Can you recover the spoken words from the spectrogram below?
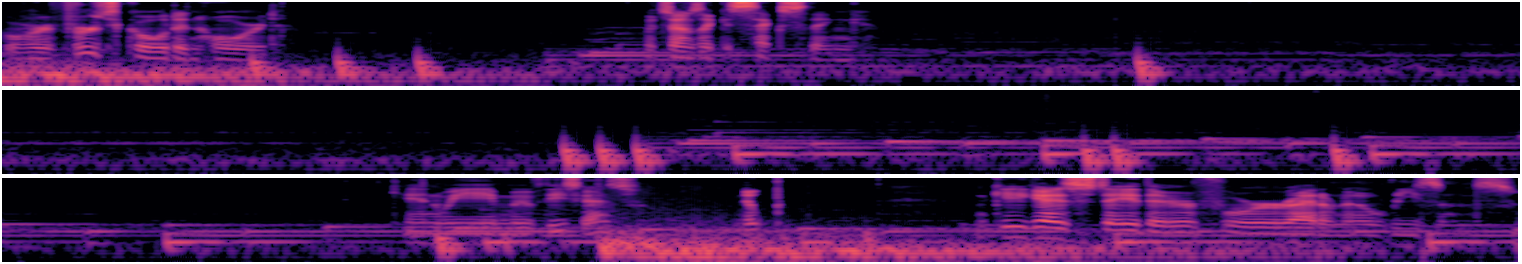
Or reverse Golden Horde. Sounds like a sex thing. Can we move these guys? Nope. Okay, you guys stay there for, I don't know, reasons.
